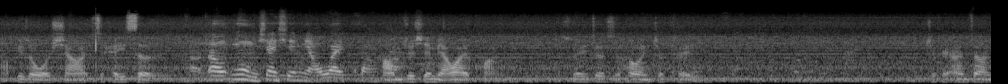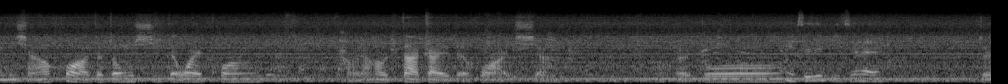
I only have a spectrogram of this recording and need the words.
好，比如说我想要是黑色的。好，那因为我们现在先描外框。好，我们就先描外框。所以这时候你就可以，就可以按照你想要画的东西的外框，好，然后大概的画一下。耳朵。你这支笔真的。对，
